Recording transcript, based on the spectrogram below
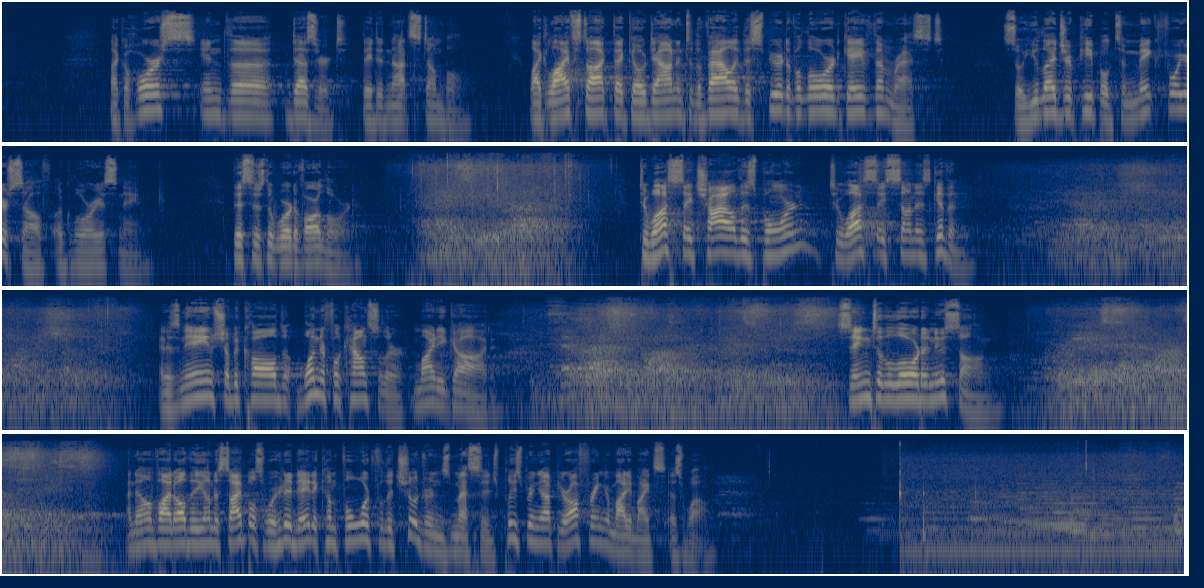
Like a horse in the desert, they did not stumble. Like livestock that go down into the valley, the Spirit of the Lord gave them rest. So you led your people to make for yourself a glorious name. This is the word of our Lord. To us a child is born, to us a son is given. And his name shall be called Wonderful Counselor, Mighty God. Sing to the Lord a new song. I now invite all the young disciples who are here today to come forward for the children's message. Please bring up your offering, your mighty mites as well.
